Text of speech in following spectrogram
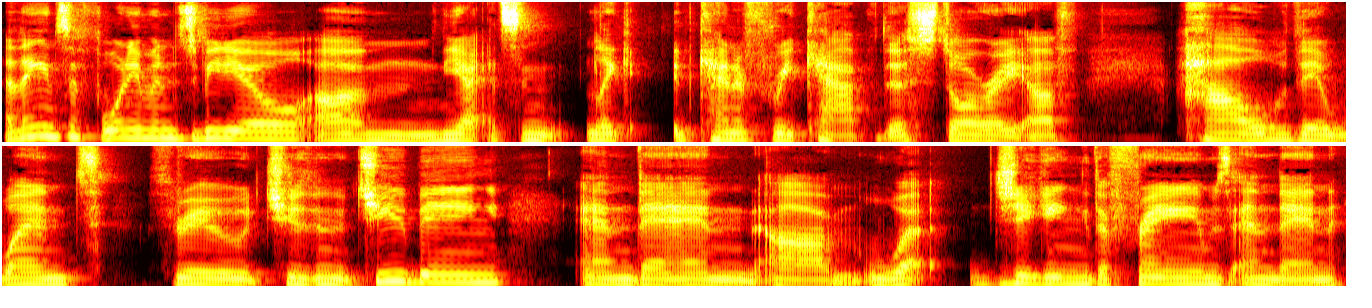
I think it's a 40 minutes video. Um, yeah, it's in, like it kind of recap the story of how they went through choosing the tubing and then um, what jigging the frames and then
